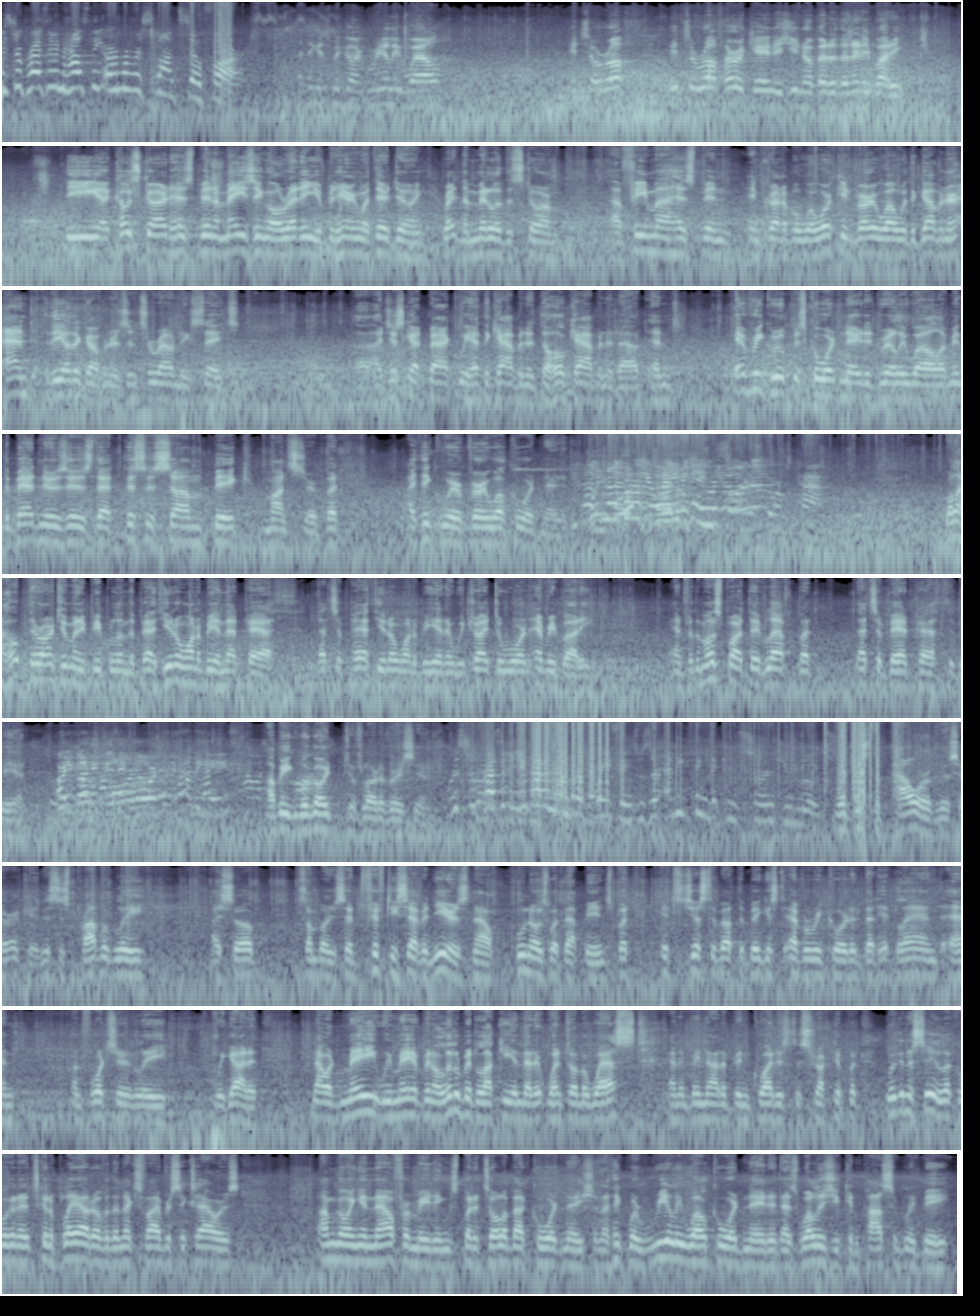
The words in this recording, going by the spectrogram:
Mr. President, how's the Irma response so far? I think it's been going really well. It's a rough, it's a rough hurricane, as you know better than anybody. The uh, Coast Guard has been amazing already. You've been hearing what they're doing right in the middle of the storm. Uh, FEMA has been incredible. We're working very well with the governor and the other governors in surrounding states. Uh, I just got back. We had the cabinet, the whole cabinet out, and every group is coordinated really well. I mean, the bad news is that this is some big monster, but I think we're very well coordinated. Well, I hope there aren't too many people in the path. You don't want to be in that path. That's a path you don't want to be in, and we tried to warn everybody. And for the most part, they've left, but that's a bad path to be in. Are you going to visit Florida in the coming days? I'll be. We're going to Florida very soon. Mr. President, you've had a number of briefings. Was there anything that concerns you most? Well, just the power of this hurricane. This is probably, I saw somebody said 57 years now. Who knows what that means? But it's just about the biggest ever recorded that hit land, and unfortunately, we got it. Now it may we may have been a little bit lucky in that it went on the west, and it may not have been quite as destructive. But we're going to see. Look, we're going to it's going to play out over the next five or six hours. I'm going in now for meetings, but it's all about coordination. I think we're really well coordinated, as well as you can possibly be.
